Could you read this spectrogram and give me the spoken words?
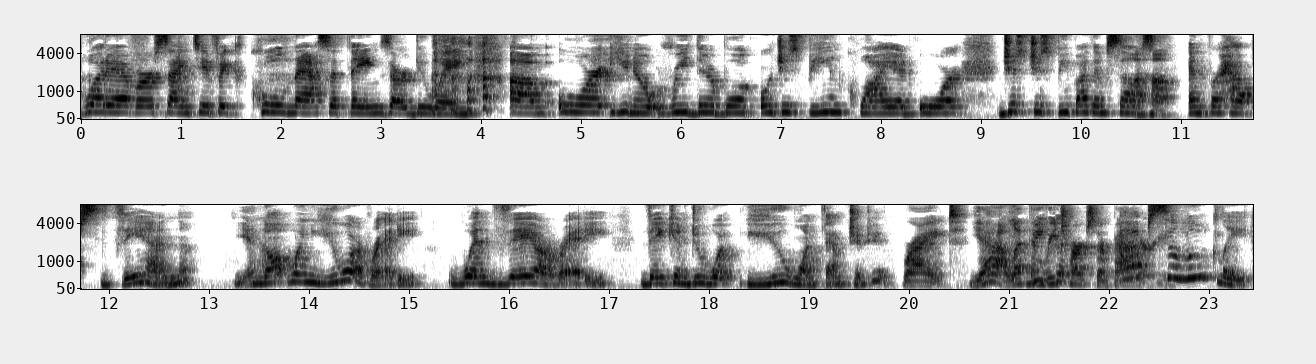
whatever scientific cool NASA things are doing, um, or you know, read their book, or just be in quiet, or just just be by themselves, uh-huh. And perhaps then, yeah. not when you are ready, when they are ready, they can do what you want them to do. right yeah let them Because- recharge their battery Absolutely.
